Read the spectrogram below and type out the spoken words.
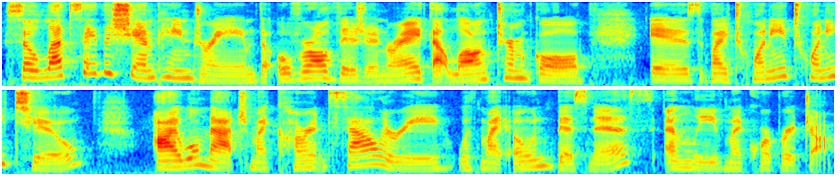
So let's say the champagne dream, the overall vision, right? That long-term goal is by 2022, I will match my current salary with my own business and leave my corporate job.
